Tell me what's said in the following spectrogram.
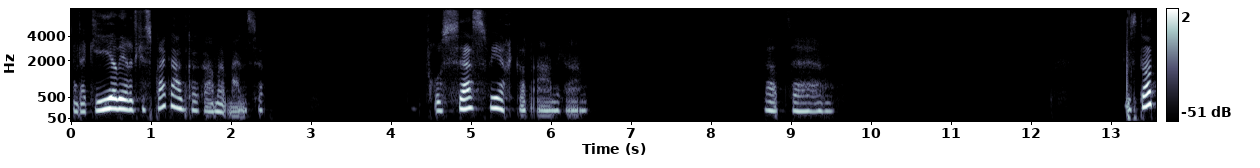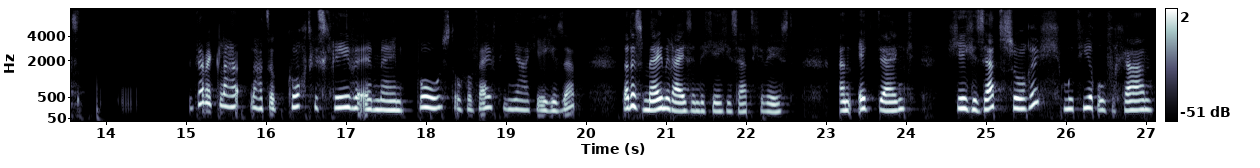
En dat ik hier weer het gesprek aan kan gaan met mensen. Het proces weer kan aangaan. Dat. Uh... Dus dat. Heb ik la laatst kort geschreven in mijn post over 15 jaar GGZ. Dat is mijn reis in de GGZ geweest. En ik denk, GGZ-zorg moet hierover gaan.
